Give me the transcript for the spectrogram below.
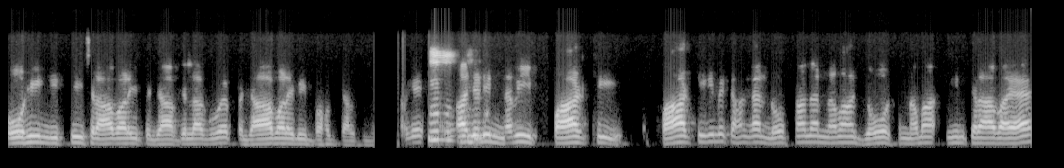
ਉਹੀ ਨੀਤੀ ਸ਼ਰਾਬ ਵਾਲੀ ਪੰਜਾਬ 'ਚ ਲਾਗੂ ਹੈ ਪੰਜਾਬ ਵਾਲੇ ਵੀ ਬਹੁਤ ਜਲਦੀ ਆ ਹੂੰ। ਜਿਹੜੀ ਨਵੀਂ ਪਾਰਟੀ ਪਾਰਟੀ ਨਹੀਂ ਮੈਂ ਕਹਾਂਗਾ ਲੋਕਾਂ ਦਾ ਨਵਾਂ ਜੋਸ਼ ਨਵਾਂ ਇਨਕਲਾਬ ਆਇਆ ਹੈ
